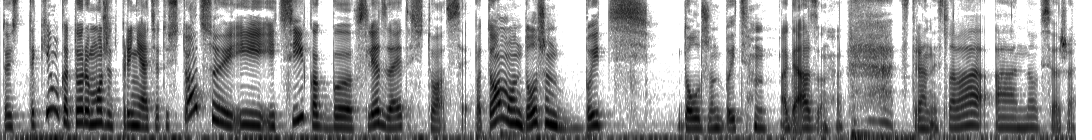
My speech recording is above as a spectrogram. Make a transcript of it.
То есть таким, который может принять эту ситуацию и идти как бы вслед за этой ситуацией. Потом он должен быть должен быть, обязан, странные слова, а, но все же.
